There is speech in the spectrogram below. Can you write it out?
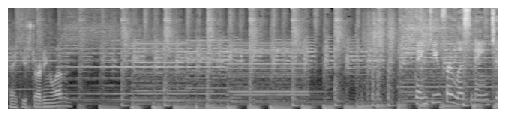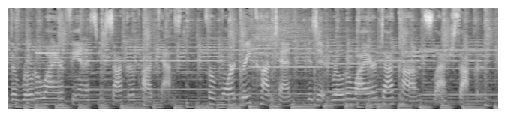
Thank you, starting 11. Thank you for listening to the RotoWire Fantasy Soccer Podcast. For more great content, visit rotowire.com slash soccer.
